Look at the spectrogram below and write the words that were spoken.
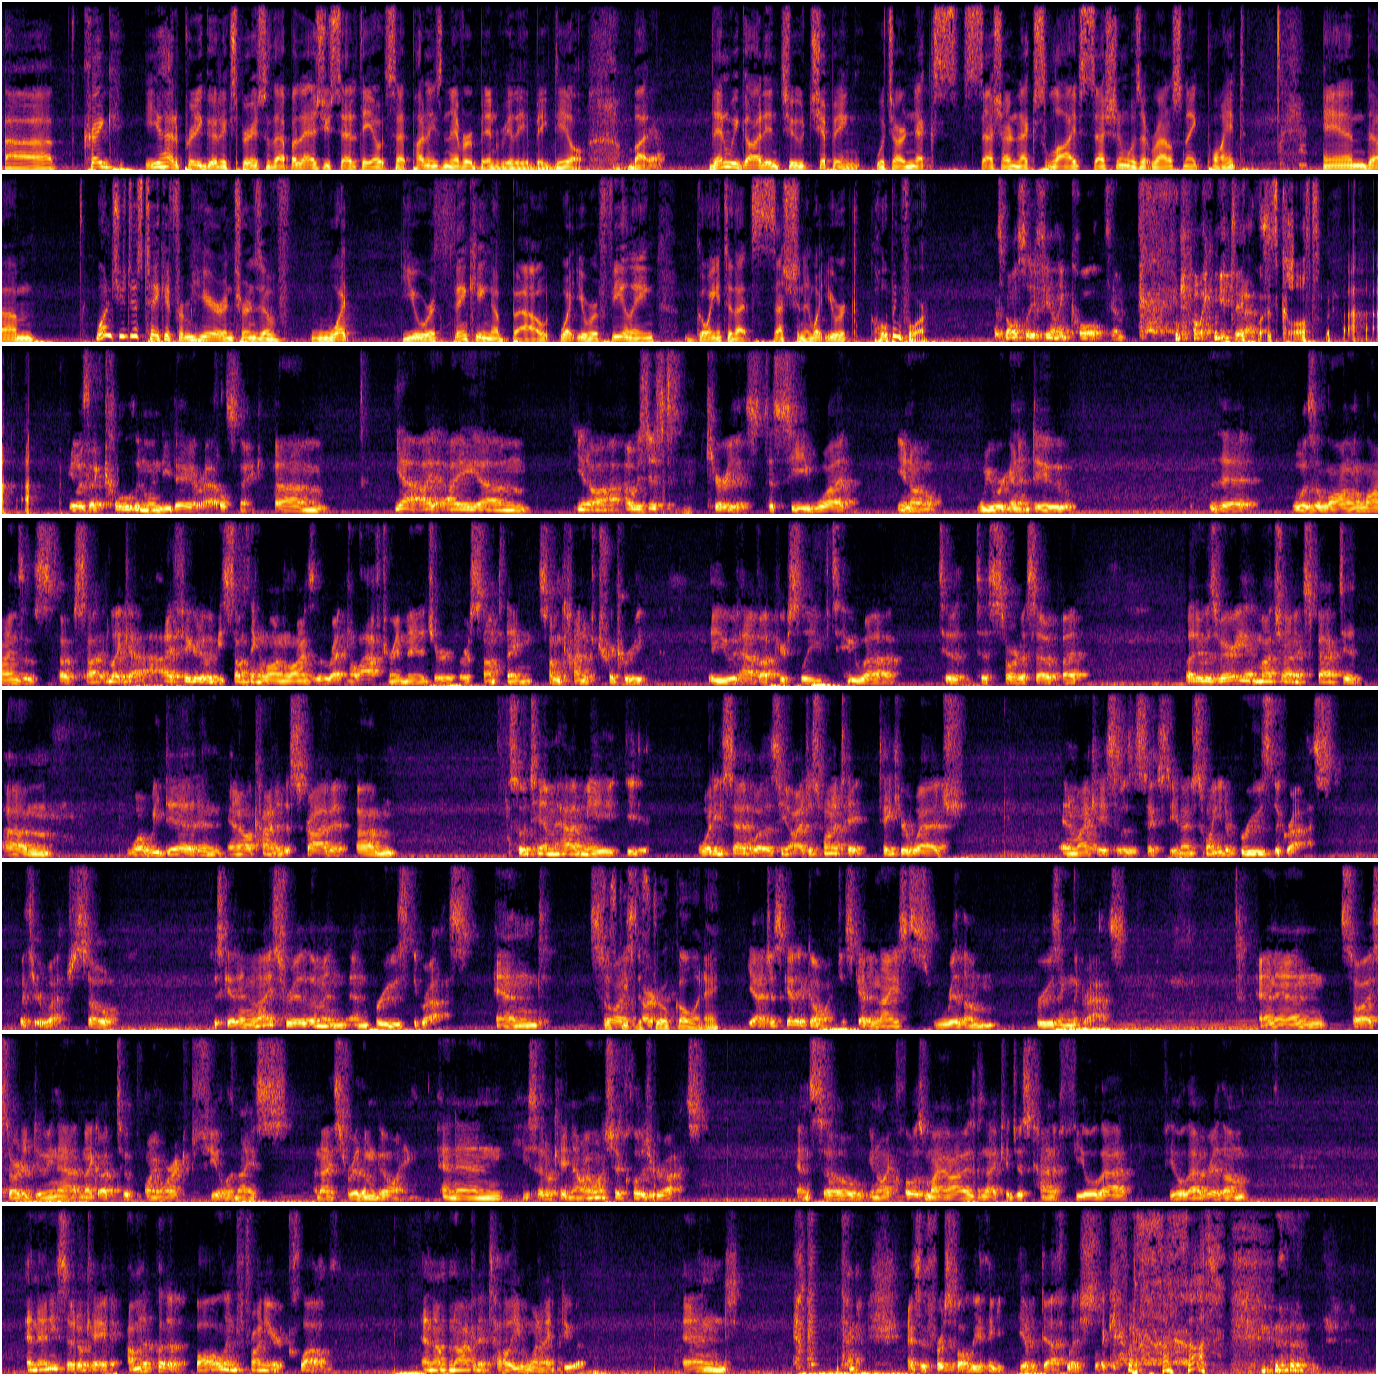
uh, Craig, you had a pretty good experience with that. But as you said at the outset, putting's never been really a big deal. But yeah. then we got into chipping, which our next session, our next live session was at Rattlesnake Point. And um, why don't you just take it from here in terms of what you were thinking about, what you were feeling going into that session, and what you were hoping for. I was mostly feeling cold, Tim, going into that. It was cold. it was a cold and windy day at Rattlesnake. Um, yeah, I, I um, you know, I, I was just curious to see what, you know, we were going to do that was along the lines of, of like I figured it would be something along the lines of the retinal after image or, or something, some kind of trickery that you would have up your sleeve to uh, to to sort us out. But but it was very much unexpected um, what we did, and, and I'll kind of describe it. Um, so Tim had me. What he said was, you know, I just want to take take your wedge, and in my case, it was a sixty, and I just want you to bruise the grass with your wedge. So just get in a nice rhythm and, and bruise the grass. And so just keep started, the stroke going, eh? Yeah, just get it going. Just get a nice rhythm bruising the grass. And then so I started doing that, and I got to a point where I could feel a nice a nice rhythm going. And then he said, "Okay, now I want you to close your eyes." And so you know, I closed my eyes, and I could just kind of feel that feel that rhythm. And then he said, "Okay, I'm going to put a ball in front of your club." And I'm not going to tell you when I do it. And I said, first of all, do you think you have a death wish? Like,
